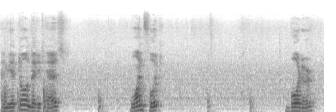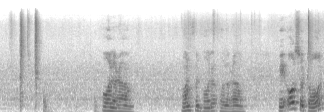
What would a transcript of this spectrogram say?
And we are told that it has one foot border all around. One foot border all around. We are also told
